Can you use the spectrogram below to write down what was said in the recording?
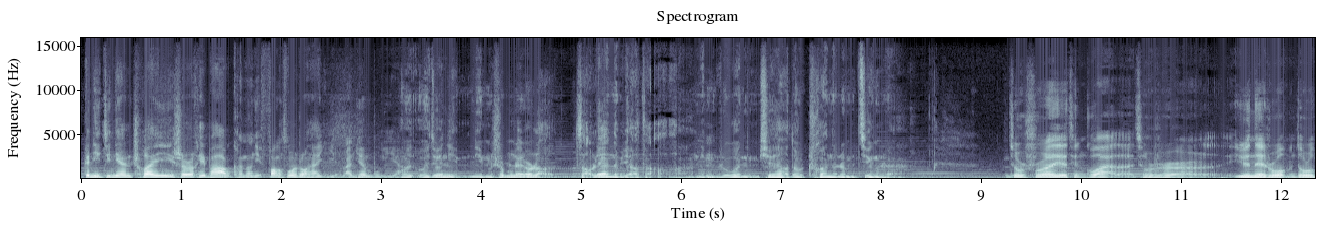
跟你今天穿一身 hip hop，可能你放松的状态也完全不一样。我我觉得你你们是不是那时候老早练的比较早啊？你们如果你们学校都穿的这么精神，就是说也挺怪的，就是因为那时候我们都是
